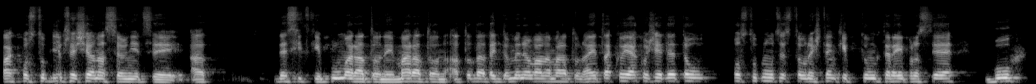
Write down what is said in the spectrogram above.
pak postupně přešel na silnici a desítky, půlmaratony, maraton a tohle teď dominoval na maraton a je takový, jako že jde tou postupnou cestou, než ten Kiptum, který prostě Bůh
